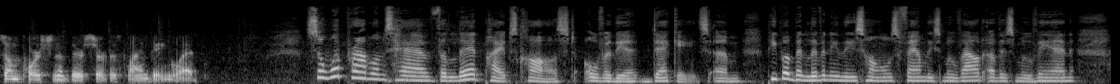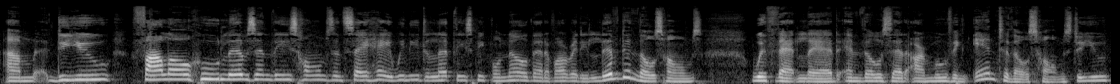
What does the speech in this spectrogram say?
some portion of their service line being lead. So, what problems have the lead pipes caused over the decades? Um, people have been living in these homes, families move out, others move in. Um, do you follow who lives in these homes and say, hey, we need to let these people know that have already lived in those homes with that lead and those that are moving into those homes? Do you,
